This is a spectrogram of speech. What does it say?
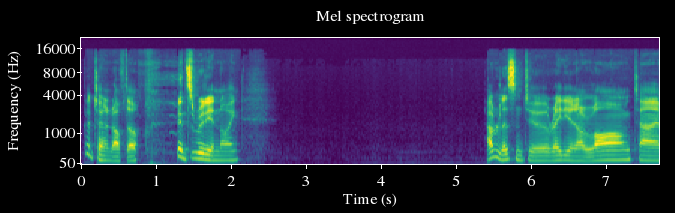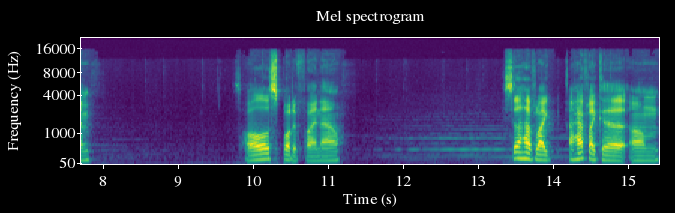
Could turn it off though. it's really annoying. I haven't listened to radio in a long time. It's all Spotify now. Still have like I have like a um.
